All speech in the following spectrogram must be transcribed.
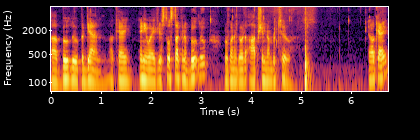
uh, boot loop again, okay? Anyway, if you're still stuck in a boot loop, we're going to go to option number two. Okay,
